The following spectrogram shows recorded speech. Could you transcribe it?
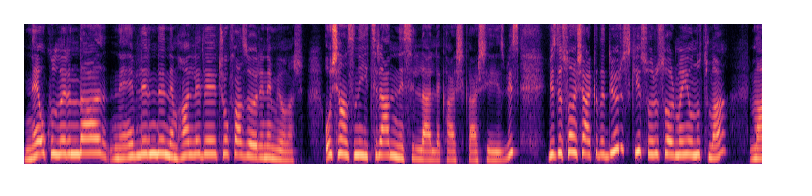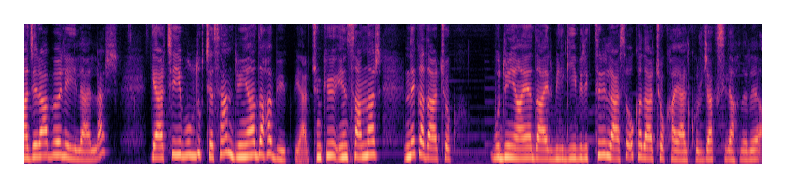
ne okullarında, ne evlerinde, ne mahallede çok fazla öğrenemiyorlar. O şansını yitiren nesillerle karşı karşıyayız biz. Biz de son şarkıda diyoruz ki soru sormayı unutma. Macera böyle ilerler. Gerçeği buldukça sen dünya daha büyük bir yer. Çünkü insanlar ne kadar çok bu dünyaya dair bilgiyi biriktirirlerse o kadar çok hayal kuracak silahları,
